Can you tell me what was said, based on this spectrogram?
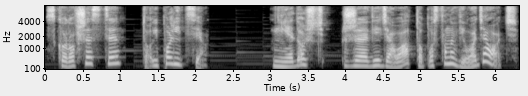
Skoro wszyscy, to i policja. Nie dość, że wiedziała, to postanowiła działać.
